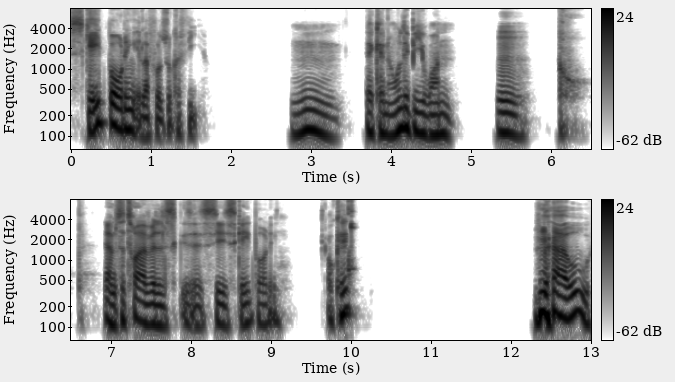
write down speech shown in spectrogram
Skateboarding eller fotografi? Mm. There can only be one. Mm. Jamen, så tror jeg, jeg vil sk- sige skateboarding. Okay. uh.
